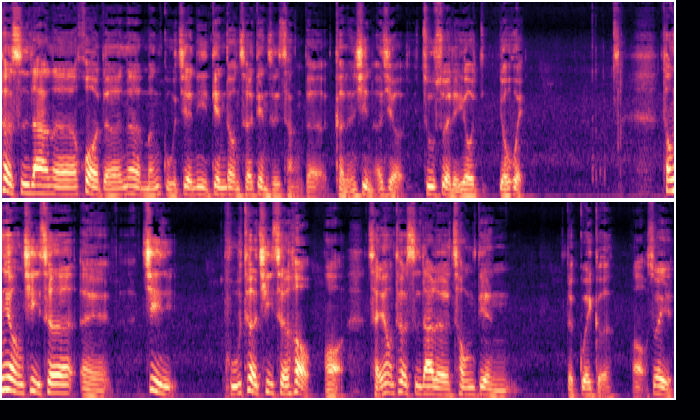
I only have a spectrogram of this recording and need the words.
特斯拉呢获得那蒙古建立电动车电池厂的可能性，而且租税的优优惠。通用汽车，呃，继福特汽车后，哦，采用特斯拉的充电的规格，哦，所以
